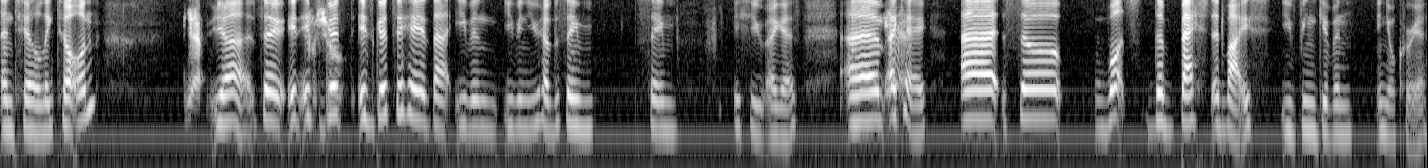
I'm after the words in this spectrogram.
until later on. Yeah, Yeah, so it, it's sure. good. It's good to hear that even even you have the same same issue, I guess. Um, Yeah. Okay, uh, so what's the best advice you've been given in your career?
